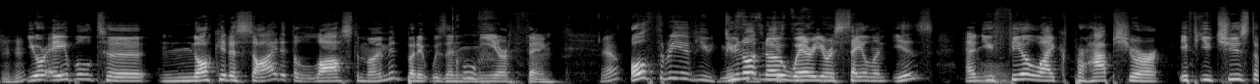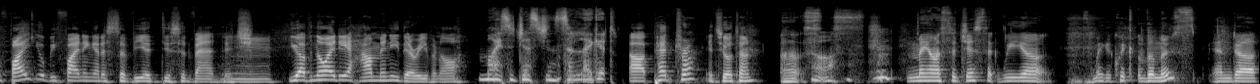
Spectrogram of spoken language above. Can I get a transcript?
Mm-hmm. You're able to knock it aside at the last moment, but it was a near thing. Yeah. All three of you do Misses not know where your assailant is, and you feel like perhaps you're, if you choose to fight, you'll be fighting at a severe disadvantage. You have no idea how many there even are. My suggestion's to leg it. Uh, Petra, it's your turn. Uh, Oh. s- may I suggest that we uh, make a quick vamoose and uh,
